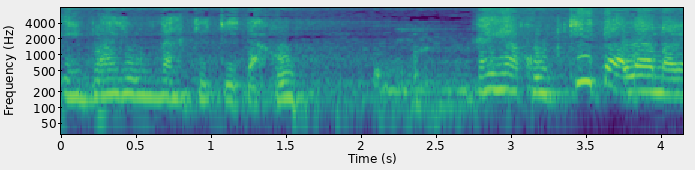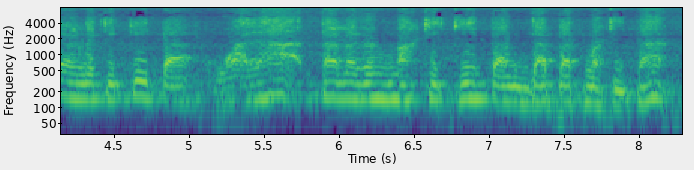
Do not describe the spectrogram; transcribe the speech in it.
Iba yung nakikita ko. Kaya kung kita lamang ang nakikita, wala talagang makikita ang dapat makita.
